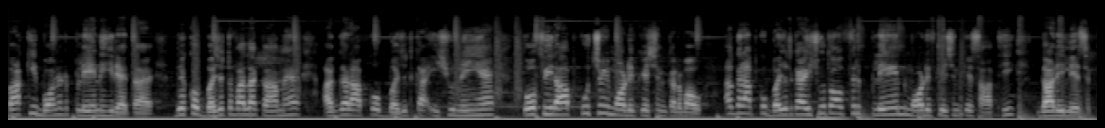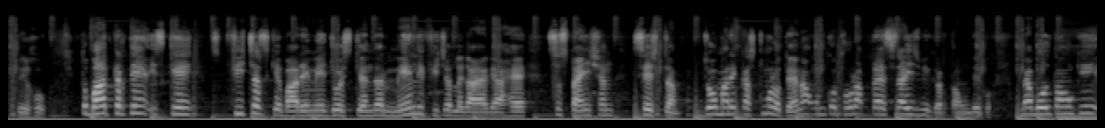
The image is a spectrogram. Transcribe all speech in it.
बाकी बोनट प्लेन ही रहता है। देखो बजट वाला काम है। अगर आपको बजट का इशू नहीं है तो फिर आप कुछ भी मॉडिफिकेशन करवाओ। अगर आपको बजट का इशू तो आप फिर प्लेन मॉडिफिकेशन के साथ ही गाड़ी ले सकते हो। तो बात करते हैं इसके फीचर्स के बारे में, जो इसके अंदर मेनली फीचर लगाया गया है सस्पेंशन सिस्टम जो हमारे कस्टमर होते हैं ना, उनको थोड़ा प्रेसराइज भी करता हूँ। देखो, मैं बोलता हूँ कि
